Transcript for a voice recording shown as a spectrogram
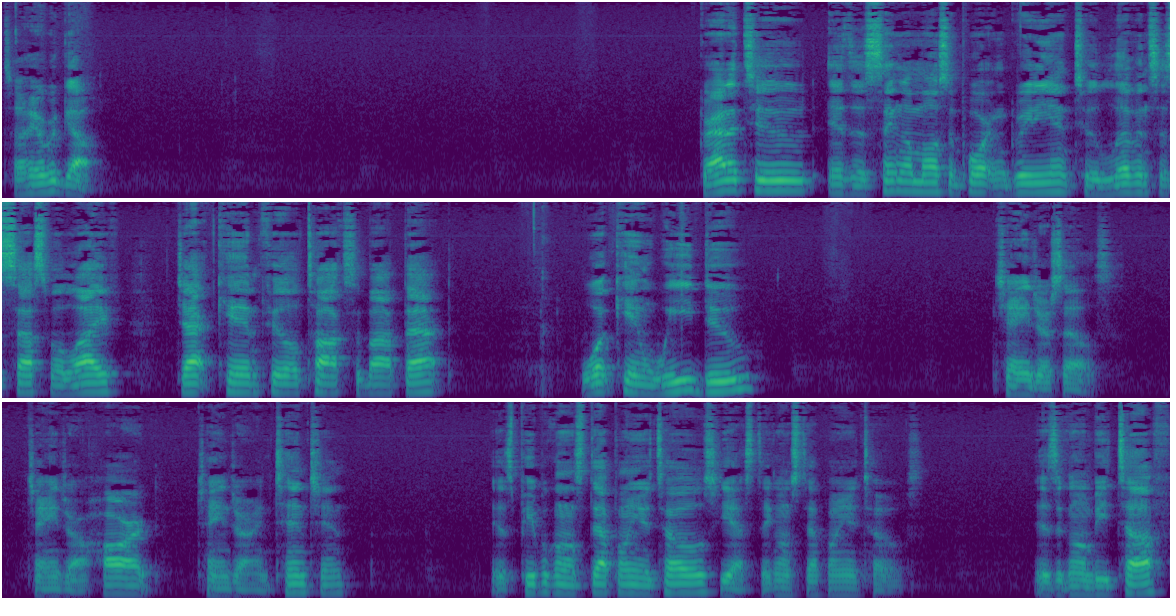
So, here we go. Gratitude is the single most important ingredient to living successful life. Jack Canfield talks about that. What can we do? Change ourselves, change our heart, change our intention. Is people going to step on your toes? Yes, they're going to step on your toes. Is it going to be tough?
